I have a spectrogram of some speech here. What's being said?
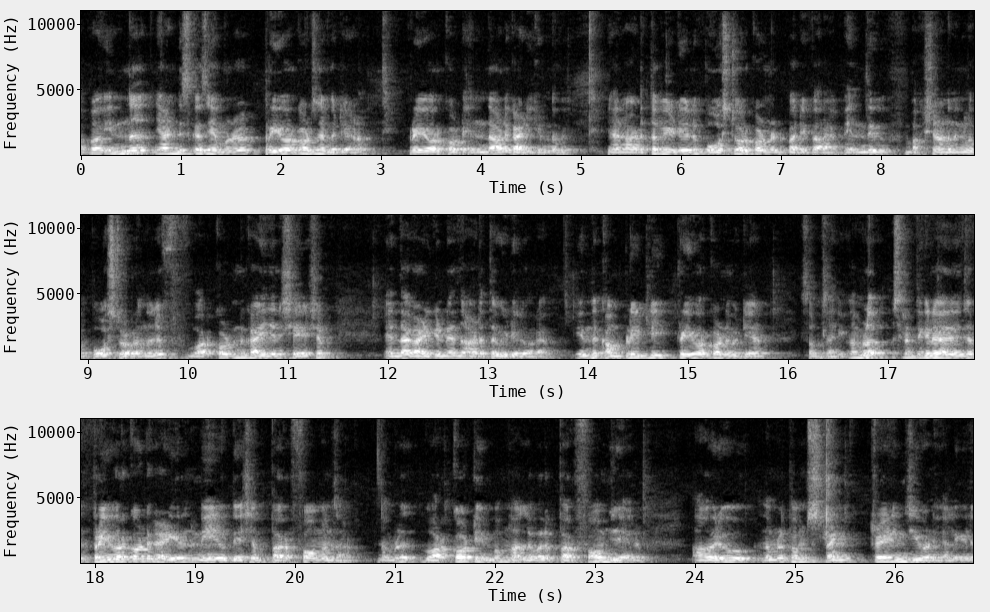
അപ്പോൾ ഇന്ന് ഞാൻ ഡിസ്കസ് ചെയ്യാൻ പോകുന്നത് പ്രീ വർക്കൗട്ട്സിനെ പറ്റിയാണ്. പ്രീ വർക്കൗട്ട് എന്താണ് കഴിക്കേണ്ടത് ഞാൻ അടുത്ത വീഡിയോയിൽ പോസ്റ്റ് വർക്കൗട്ടിനെ പറ്റി പറയാം. എന്ത് ഭക്ഷണമാണ് നിങ്ങൾ പോസ്റ്റ് വർക്കൗട്ട് എന്ന് വെച്ചാൽ വർക്കൗട്ടിന് കഴിഞ്ഞതിന് ശേഷം എന്താ കഴിക്കേണ്ടതെന്ന് അടുത്ത വീഡിയോയിൽ പറയാം. ഇന്ന് കംപ്ലീറ്റ്ലി പ്രീ വർക്കൗട്ടിനെ പറ്റി ഞാൻ സംസാരിക്കും. നമ്മൾ ശ്രദ്ധിക്കേണ്ട കാര്യം വെച്ചാൽ പ്രീ വർക്കൗട്ട് കഴിക്കുന്നതിന് മെയിൻ ഉദ്ദേശം പെർഫോമൻസ് ആണ്. നമ്മൾ വർക്കൗട്ട് ചെയ്യുമ്പം നല്ലപോലെ പെർഫോം ചെയ്യാനും ആ ഒരു നമ്മളിപ്പം സ്ട്രെങ്ത് ട്രെയിനിങ് ചെയ്യുവാണെങ്കിൽ അല്ലെങ്കിൽ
